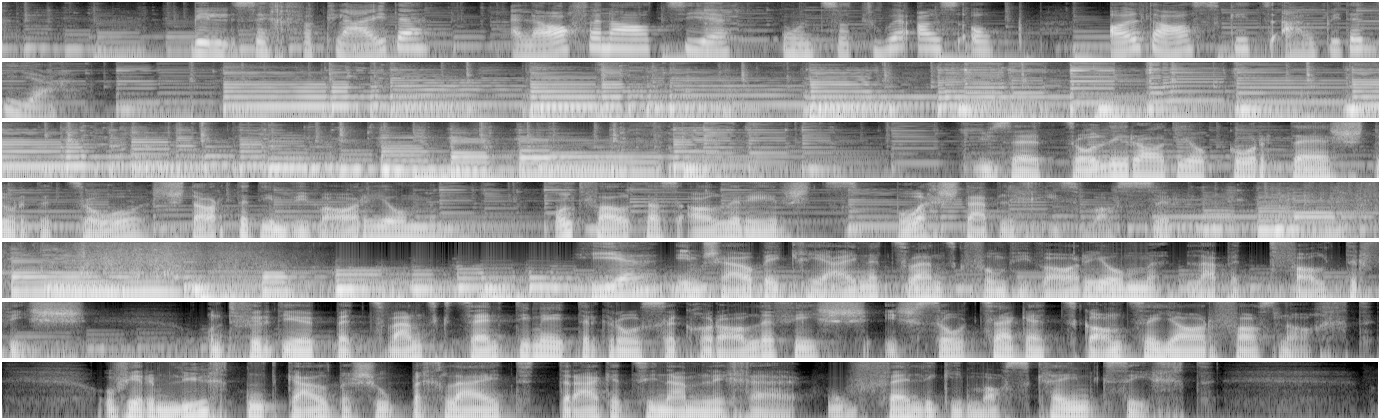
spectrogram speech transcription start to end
Weil sich verkleiden, eine Larven anziehen und so tun als ob, all das gibt es auch bei den Tieren. Unser Zolli-Radio-Cortège durch den Zoo startet im Vivarium und fällt als allererstes buchstäblich ins Wasser. Hier im Schaubecken 21 vom Vivarium leben die Falterfische. Und für die etwa 20 cm grossen Korallenfisch ist sozusagen das ganze Jahr Fasnacht. Auf ihrem leuchtend gelben Schuppenkleid tragen sie nämlich eine auffällige Maske im Gesicht.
